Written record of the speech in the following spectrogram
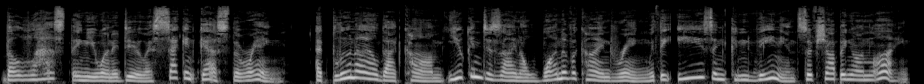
the last thing you want to do is second guess the ring. At BlueNile.com you can design a one-of-a-kind ring with the ease and convenience of shopping online.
